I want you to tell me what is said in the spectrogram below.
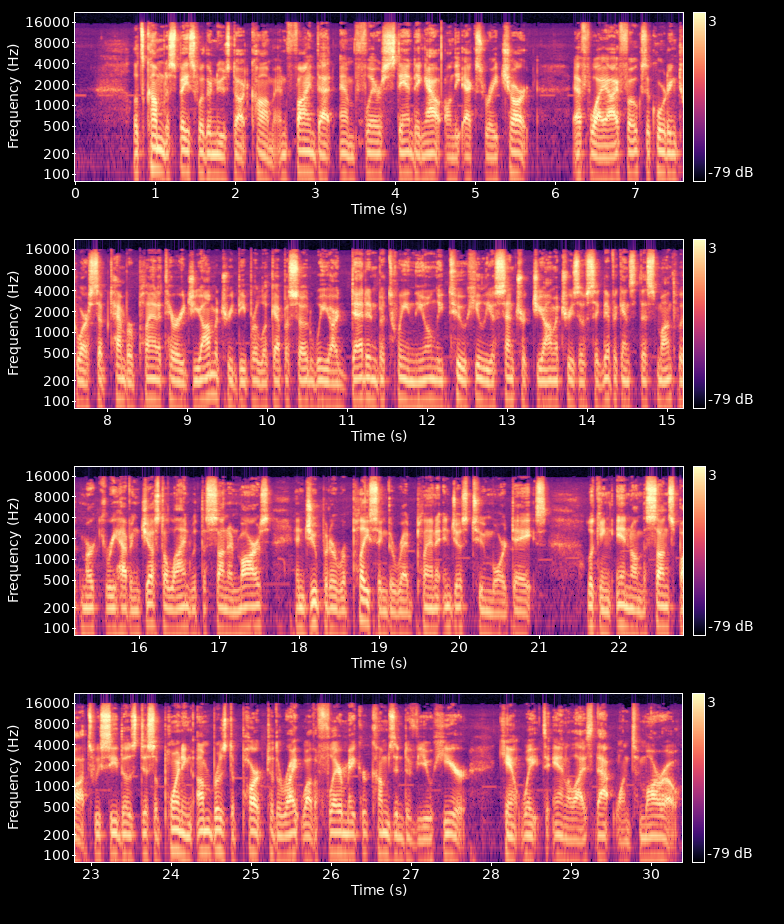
Let's come to spaceweathernews.com and find that M flare standing out on the X-ray chart. FYI, folks, according to our September Planetary Geometry Deeper Look episode, we are dead in between the only two heliocentric geometries of significance this month, with Mercury having just aligned with the Sun and Mars, and Jupiter replacing the red planet in just two more days. Looking in on the sunspots, we see those disappointing umbras depart to the right while the flare maker comes into view here. Can't wait to analyze that one tomorrow.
